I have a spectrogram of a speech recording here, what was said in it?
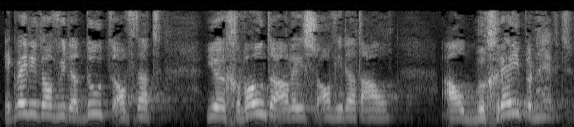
Ik weet niet of u dat doet, of dat je gewoonte al is, of je dat al, al begrepen hebt.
